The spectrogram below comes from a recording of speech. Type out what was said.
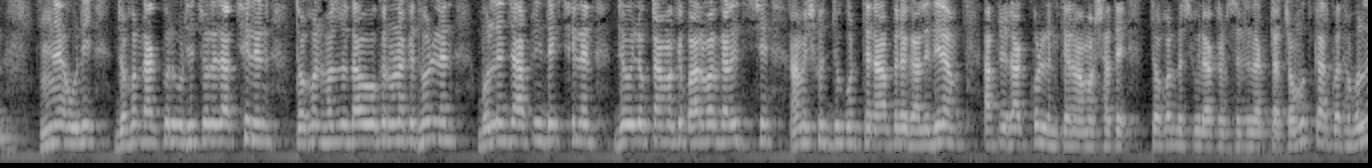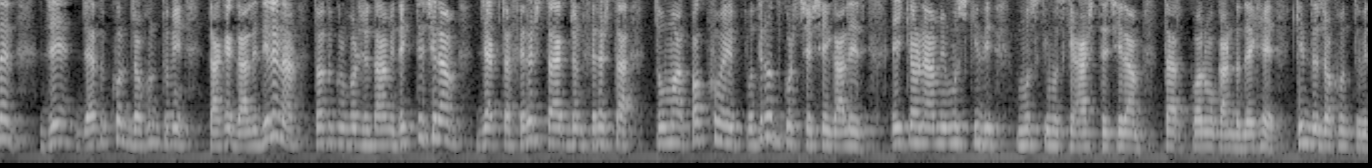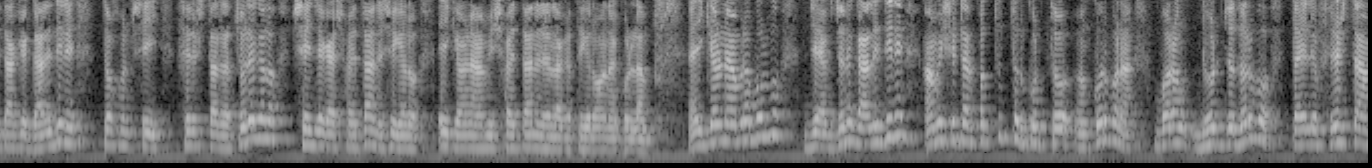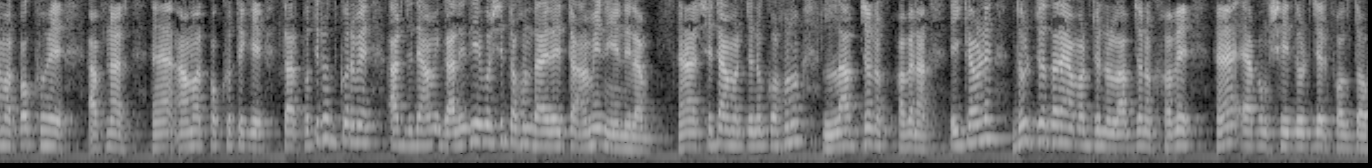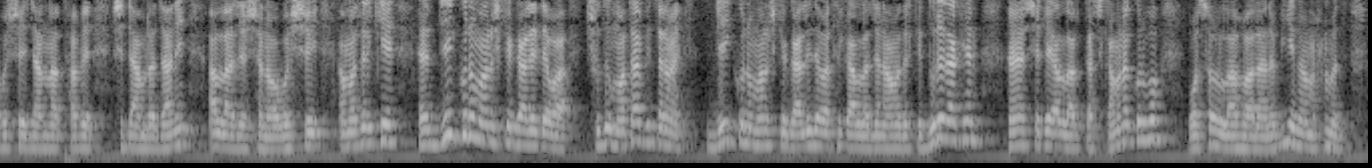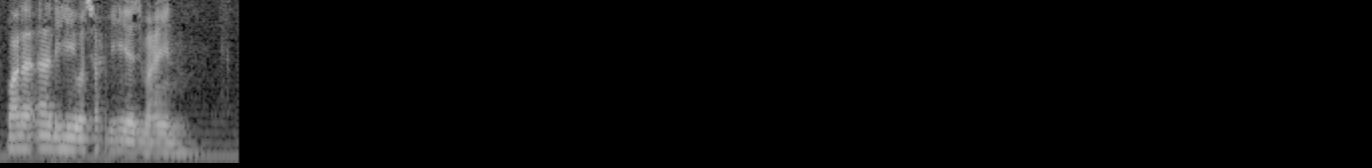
উনি যখন রাগ করে উঠে চলে যাচ্ছিলেন, তখন হজরত আবু বকর ওনাকে ধরলেন, বললেন যে, আপনি দেখছিলেন যে ওই লোকটা আমাকে বারবার গালি দিচ্ছে, আমি সহ্য করতে না পেরে গালি দিলাম, আপনি রাগ রাগ করলেন কেন আমার সাথে? তখন রসুল আকরম সাল্লাল্লাহু একটা চমৎকার কথা বললেন যে, যতক্ষণ যখন তুমি তাকে গালি দিলে না, ততক্ষণ পর্যন্ত আমি দেখতেছিলাম যে একটা ফেরেস্তা একজন ফেরেস্তা তোমার পক্ষ হয়ে প্রতিরোধ করছে সেই গালির। এই কারণে আমি মুস্কি মুস্কি মুস্কি হাসতেছিলাম তার কর্মকাণ্ড দেখে। কিন্তু যখন তুমি তাকে গালি দিলে, তখন সেই ফেরেস্তারা চলে গেল, সেই জায়গায় শয়তান এসে গেল। এই কারণে আমি শয়তানের এলাকা থেকে রওনা করলাম। এই কারণে আমরা বলব যে, একজনে গালি দিলে আমি সেটার প্রত্যুত্তর করতে, করব না, বরং ধৈর্য ধরবো তাইলে ফেরেস্তা আমার পক্ষ হয়ে আপনার আমার পক্ষ থেকে তার প্রতিরোধ করবে। আর যদি আমি গালি দিয়ে বসি, তখন দায় দায়িত্ব আমি নিয়ে নিলাম। হ্যাঁ সেটা আমার জন্য কখনো লাভজনক হবে না। এই কারণে ধৈর্য দ্বারা আমার জন্য লাভজনক হবে হ্যাঁ এবং সেই ধৈর্যের ফল তো অবশ্যই জান্নাত হবে, সেটা আমরা জানি। আল্লাহ জাহান অবশ্যই আমাদেরকে যে কোনো মানুষকে গালি দেওয়া শুধু মাতা পিতা নয়, যে কোনো মানুষকে গালি দেওয়া থেকে আল্লাহ যেন আমাদেরকে দূরে রাখেন হ্যাঁ সেটাই আল্লাহর কাছে কামনা করব। ওসল আল্লাহ আলা নবীনা মোহাম্মদ ওয়ালা আলহি ওসাহবিহি أجمعين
